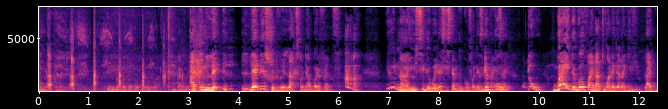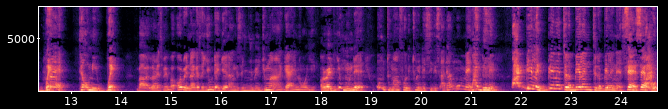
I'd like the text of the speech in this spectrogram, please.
Oh my God. I think la- ladies should relax for their boyfriends. Ah, You now you see the way the system they go for this they Ghana go. inside. Yo. Where they go find that 200 Ghana give you? Like? Where? Tell me where. But Lawrence me, but already na say you the girl na say nyime juma guy na oye. Already. You hunde, on to man for the 200 cedis at that moment. Why billing? Why billing? Billing to the billing to the billionaires. Say say Why?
